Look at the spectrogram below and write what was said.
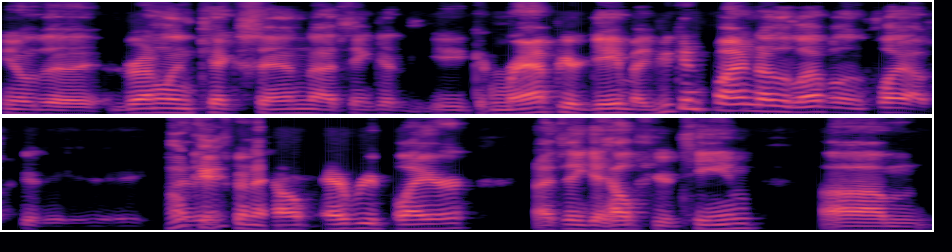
you know the adrenaline kicks in. I think it, you can ramp your game. If you can find another level in the playoffs, think it's going to help every player. I think it helps your team. Um,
